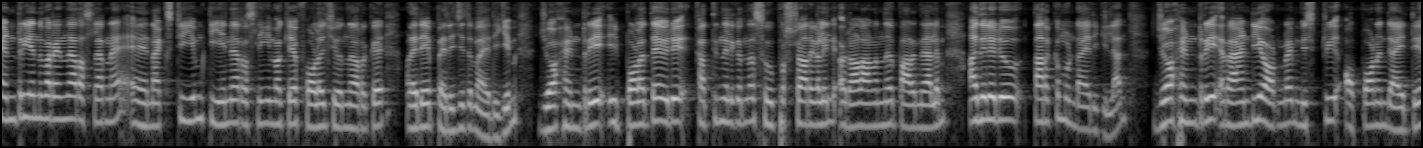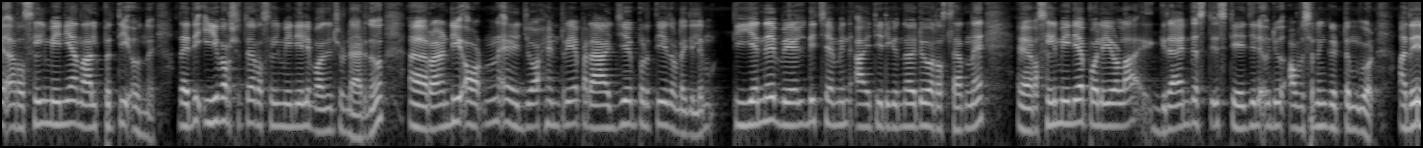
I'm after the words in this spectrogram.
ഹെൻറി എന്ന് പറയുന്ന റെസ്ലറിനെ നെക്സ്റ്റിയും ടി എൻ എ റെസ്ലിംഗും ഒക്കെ ഫോളോ ചെയ്യുന്നവർക്ക് വളരെ പരിചിതമായിരിക്കും. ജോ ഹെൻറി ഇപ്പോഴത്തെ ഒരു കത്തി നിൽക്കുന്ന സൂപ്പർ സ്റ്റാറുകളിൽ ഒരാളാണെന്ന് പറഞ്ഞാലും അതിലൊരു തർക്കമുണ്ടായിരിക്കില്ല. ജോ ഹെൻറി റാൻഡി ഓറിന്റെ മിസ്റ്ററി ഒപ്പോണന്റ് ആയിട്ട് റെസൽമേനിയ നാൽപ്പത്തി ഒന്ന് അതായത് ഈ വർഷത്തെ റെസൽമേനിയയിൽ വന്നിട്ടുണ്ടായിരുന്നു. റാൻഡി ഓർട്ടൺ ജോ ഹെൻറിയെ പരാജയപ്പെടുത്തിയിട്ടുണ്ടെങ്കിലും T N A world champion ആയിട്ടിരിക്കുന്ന ഒരു റെസ്ലറിന് റെസൽമേനിയ പോലെയുള്ള ഗ്രാൻഡസ്റ്റ് സ്റ്റേജിൽ ഒരു അവസരം കിട്ടുമ്പോൾ അത്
